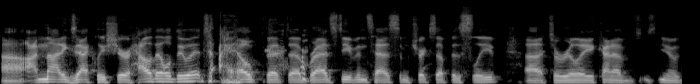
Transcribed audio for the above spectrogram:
Uh, I'm not exactly sure how they'll do it. I hope that uh, Brad Stevens has some tricks up his sleeve uh, to really kind of, you know,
